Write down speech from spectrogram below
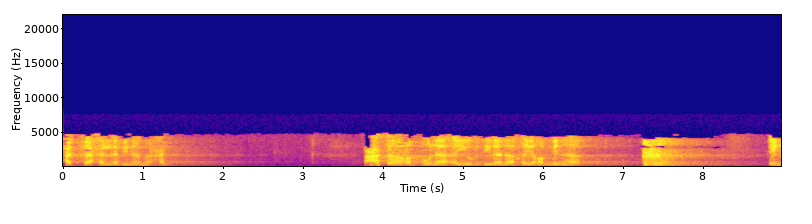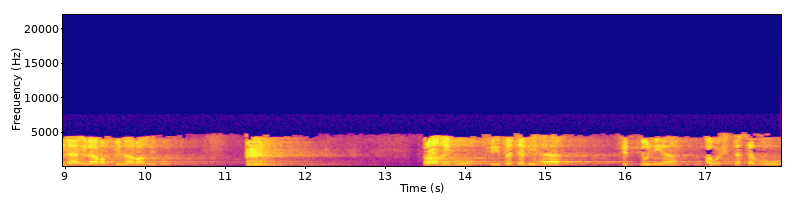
حتى حل بنا ما حل. عسى ربنا أن يبدلنا خيرا منها. إنا إلى ربنا راغبون. رغبوا في بدلها في الدنيا أو احتسبوا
